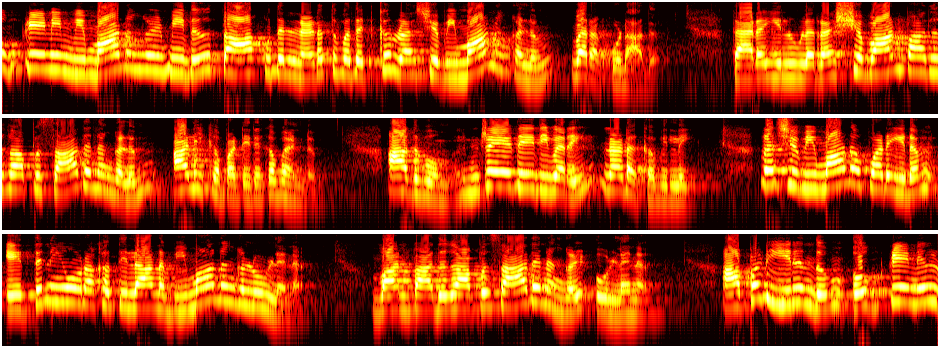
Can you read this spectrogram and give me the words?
உக்ரைனின் விமானங்கள் மீது தாக்குதல் நடத்துவதற்கு ரஷ்ய விமானங்களும் வரக்கூடாது. தரையில் உள்ள ரஷ்ய வான் பாதுகாப்பு சாதனங்களும் அளிக்கப்பட்டிருக்க வேண்டும். அதுவும் இன்றைய தேதி வரை நடக்கவில்லை. ரஷ்ய விமானப்படையிடம் எத்தனையோ ரகத்திலான விமானங்கள் உள்ளன. வான் பாதுகாப்பு சாதனங்கள் உள்ளன. அப்படி இருந்தும் உக்ரைனில்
